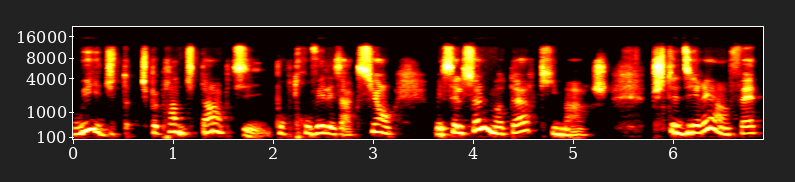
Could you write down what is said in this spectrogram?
Oui, tu peux prendre du temps pour trouver les actions, mais c'est le seul moteur qui marche. je te dirais, en fait,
